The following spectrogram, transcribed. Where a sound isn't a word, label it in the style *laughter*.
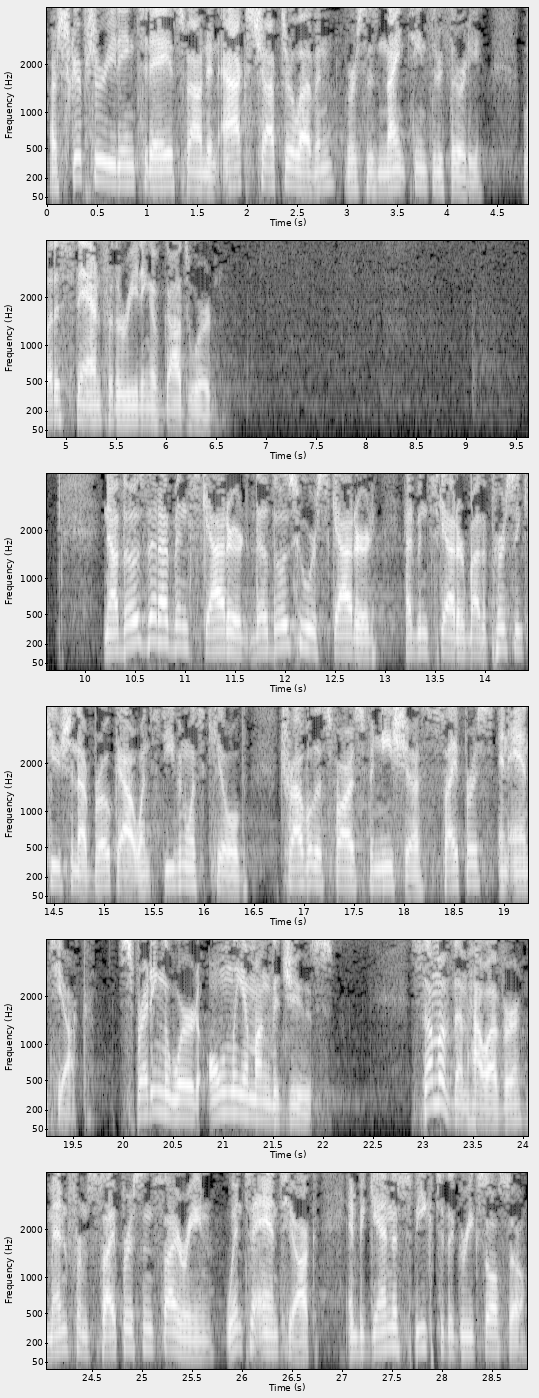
Our scripture reading today is found in Acts chapter 11, verses 19 through 30. Let us stand for the reading of God's word. Now those that have been scattered, those who were scattered, had been scattered by the persecution that broke out when Stephen was killed, traveled as far as Phoenicia, Cyprus, and Antioch, spreading the word only among the Jews. Some of them, however, men from Cyprus and Cyrene, went to Antioch and began to speak to the Greeks also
